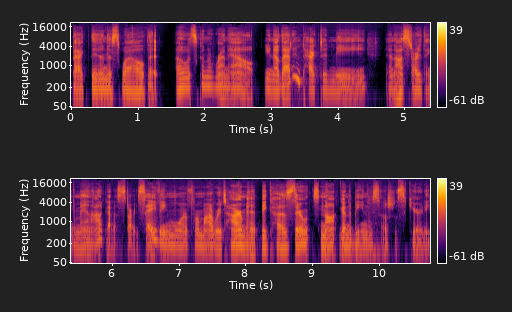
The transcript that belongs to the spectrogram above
back then as well, that, oh, it's going to run out, you know, that impacted me. And I started thinking, man, I got to start saving more for my retirement because there's not going to be any Social Security.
